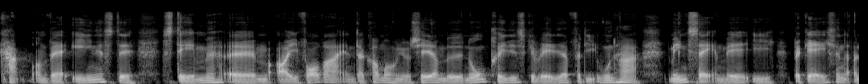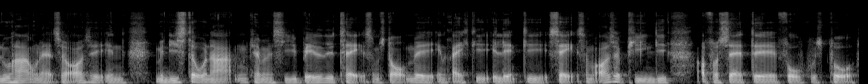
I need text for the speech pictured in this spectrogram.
kamp om hver eneste stemme. Øhm, og i forvejen, der kommer hun jo til at møde nogle kritiske vælgere, fordi hun har Mink-sagen med i bagagen, og nu har hun altså også en minister under armen, kan man sige, billedet tag, som står med en rigtig elendig sag, som også er pinlig at få sat øh, fokus på.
